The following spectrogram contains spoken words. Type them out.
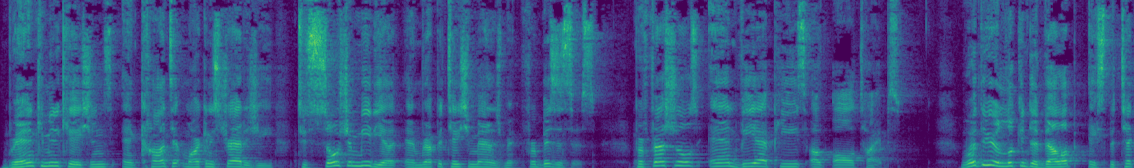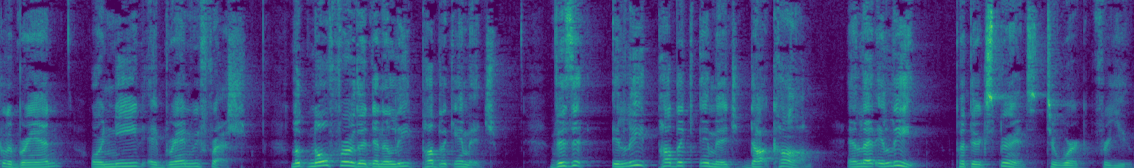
brand communications, and content marketing strategy to social media and reputation management for businesses, professionals, and VIPs of all types. Whether you're looking to develop a particular brand or need a brand refresh, look no further than Elite Public Image. Visit elitepublicimage.com and let Elite put their experience to work for you.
